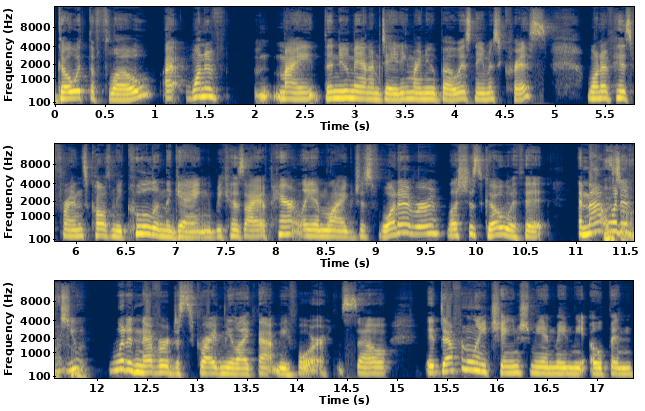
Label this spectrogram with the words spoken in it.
go with the flow. I, one of my the new man I'm dating, my new beau, his name is Chris. One of his friends calls me cool in the gang because I apparently am like just whatever, let's just go with it. And that would have awesome. you would have never described me like that before. So it definitely changed me and made me open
